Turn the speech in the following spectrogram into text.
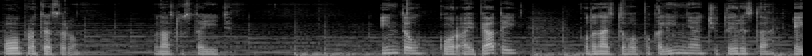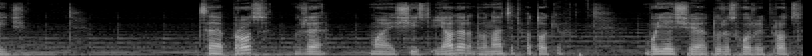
По процесору. В нас тут стоїть Intel Core i5 11-го покоління 400H. Це прос вже має 6 ядер 12 потоків, бо є ще дуже схожий проц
